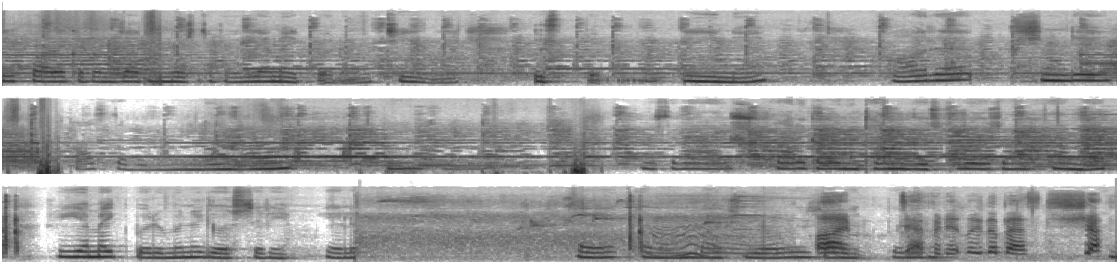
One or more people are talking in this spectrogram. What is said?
İlk fare kapanı zaten gösteriyor. Yemek bölümü, TV, üst bölümü, iğne. Fare şimdi pasta bölümündeyim. Mesela şu fare kapanı kendi gösteriyor o zaman hemen yemek bölümünü göstereyim. Gel. Evet hemen başlıyoruz. I'm Yemek definitely the best chef in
